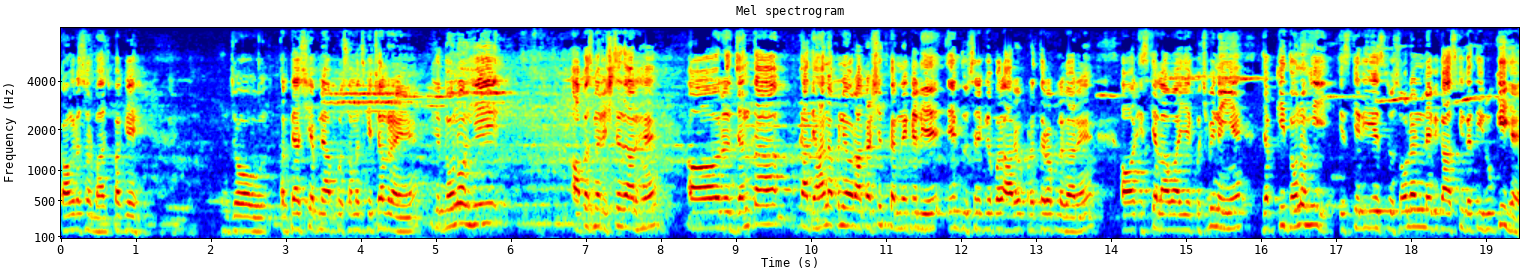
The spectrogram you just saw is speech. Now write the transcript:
कांग्रेस और भाजपा के जो प्रत्याशी अपने आप को समझ के चल रहे हैं, ये दोनों ही आपस में रिश्तेदार हैं। और जनता का ध्यान अपने और आकर्षित करने के लिए एक दूसरे के ऊपर आरोप प्रत्यारोप लगा रहे हैं। और इसके अलावा ये कुछ भी नहीं है जबकि दोनों ही इसके लिए जो सोलन में विकास की गति रुकी है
